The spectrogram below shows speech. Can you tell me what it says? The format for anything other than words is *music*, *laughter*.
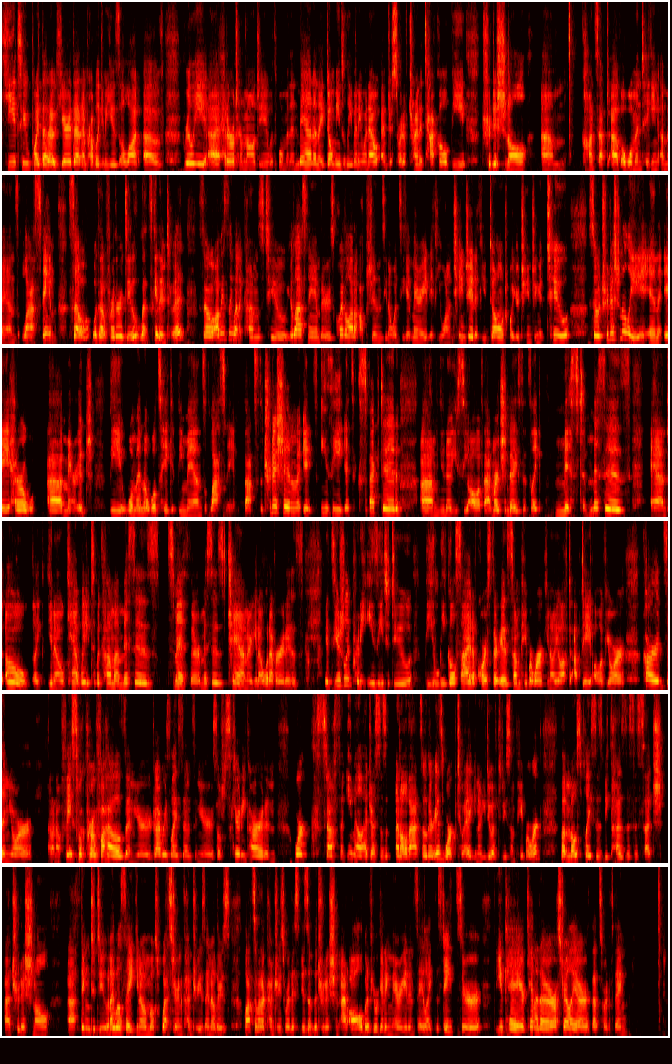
key to point that out here that i'm probably going to use a lot of really uh, hetero terminology with woman and man and i don't mean to leave anyone out. I'm just sort of trying to tackle the traditional um, concept of a woman taking a man's last name. So, without further ado, let's get into it. So, obviously, when it comes to your last name, there's quite a lot of options, you know, once you get married, if you want to change it, if you don't, what you're changing it to. So, traditionally, in a hetero uh, marriage, the woman will take the man's last name. That's the tradition. It's easy, it's expected. Um, you know, you see all of that merchandise It's like Miss to Mrs and oh, like, you know, can't wait to become a Mrs. Smith or Mrs. Chan or, you know, whatever it is. It's usually pretty easy to do the legal side. Of course, there is some paperwork, you know, you'll have to update all of your cards and your I don't know, Facebook *laughs* profiles and your driver's license and your social security card and work stuff and email addresses and all that. So there is work to it. You know, you do have to do some paperwork, but most places, because this is such a traditional uh, thing to do. And I will say, you know, most Western countries, I know there's lots of other countries where this isn't the tradition at all. But if you were getting married in, say, like the States or the UK or Canada or Australia or that sort of thing,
